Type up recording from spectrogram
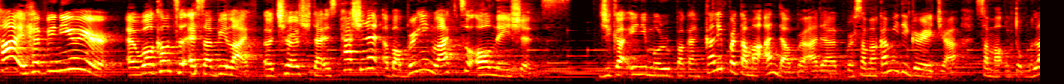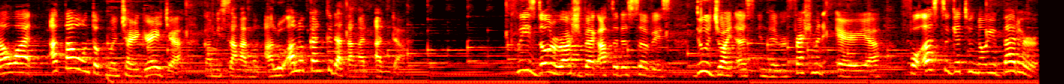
Hi, Happy New Year, and welcome to SRB Life, a church that is passionate about bringing life to all nations. Jika ini merupakan kali pertama anda berada bersama kami di gereja, sama untuk melawat atau untuk mencari gereja, kami sangat mengalu-alukan kedatangan anda. Please don't rush back after the service. Do join us in the refreshment area for us to get to know you better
